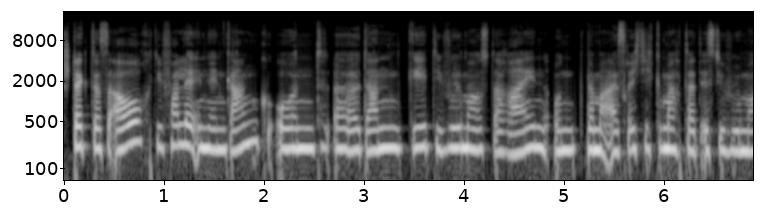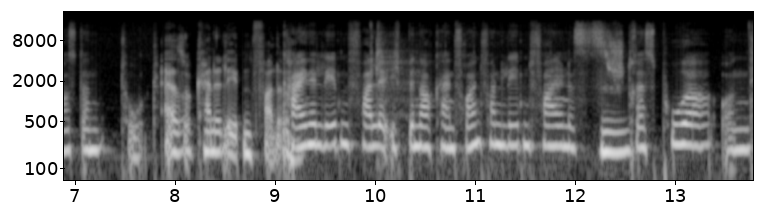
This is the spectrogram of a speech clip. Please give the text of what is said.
steckt das auch, die Falle in den Gang und äh, dann geht die Wühlmaus da rein und wenn man alles richtig gemacht hat, ist die Wühlmaus dann tot. Also keine Lebendfalle. Keine Lebendfalle. Ich bin auch kein Freund von Lebendfallen. Das ist hm. Stress pur und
